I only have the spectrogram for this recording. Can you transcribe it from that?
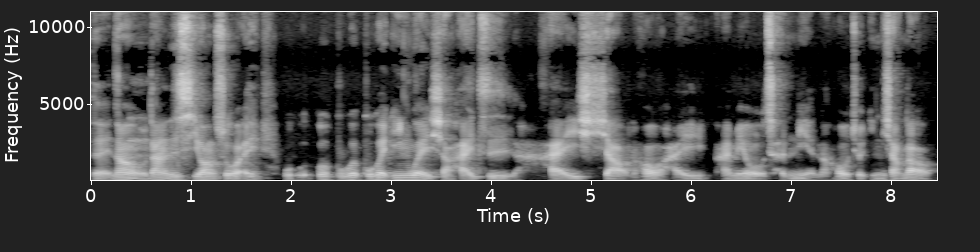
对，那我当然是希望说，哎、欸，我我不会不会因为小孩子还小，然后还还没有成年，然后就影响到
